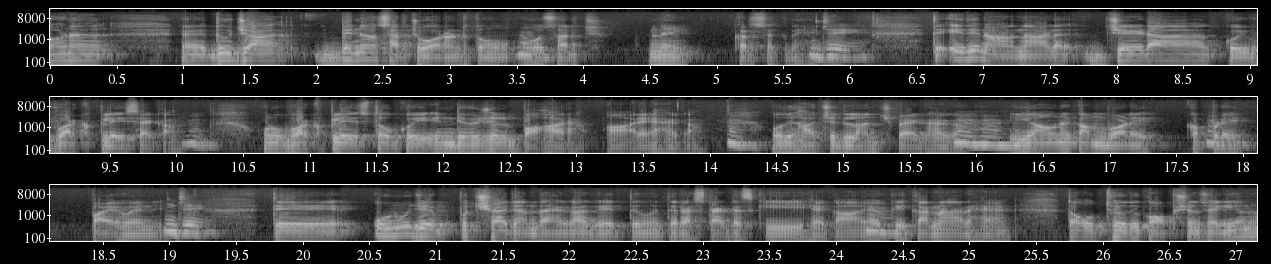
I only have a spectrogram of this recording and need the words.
ਹੁਣ ਦੂਜਾ ਬਿਨਾਂ ਸਰਚ ਵਾਰੰਟ ਤੋਂ ਉਹ ਸਰਚ ਨਹੀਂ। ਕਰ ਸਕਦੇ ਹੈਗੇ। ਜੀ। ਤੇ ਇਹਦੇ ਨਾਲ ਨਾਲ ਜਿਹੜਾ ਕੋਈ ਵਰਕ ਪਲੇਸ ਹੈਗਾ ਹੁਣ ਵਰਕ ਪਲੇਸ ਤੋਂ ਕੋਈ ਇੰਡੀਵਿਜੂਅਲ ਬਾਹਰ ਆ ਰਿਹਾ ਹੈਗਾ ਉਹਦੇ ਹੱਥ 'ਚ ਲੰਚ ਬੈਗ ਹੈਗਾ ਜਾਂ ਉਹਨੇ ਕੰਮ ਵਾਲੇ ਕੱਪੜੇ ਪਾਏ ਹੋਏ ਨੇ। ਜੀ। ਤੇ ਉਹਨੂੰ ਜੇ ਪੁੱਛਿਆ ਜਾਂਦਾ ਹੈਗਾ ਕਿ ਤੇਰਾ ਸਟੇਟਸ ਕੀ ਹੈਗਾ ਜਾਂ ਕੀ ਕਰਨਾ ਰਿਹਾ ਹੈ, ਤਾਂ ਉੱਥੇ ਉਹਦੇ ਕੋ ਆਪਸ਼ਨਸ ਹੈਗੀਆਂ ਨੇ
